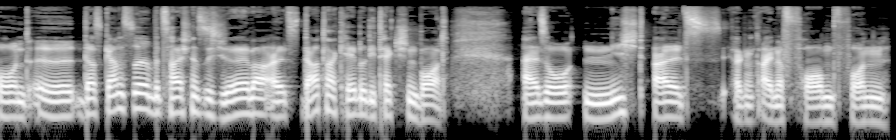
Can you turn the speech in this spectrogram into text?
Und äh, das Ganze bezeichnet sich selber als Data Cable Detection Board. Also nicht als irgendeine Form von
